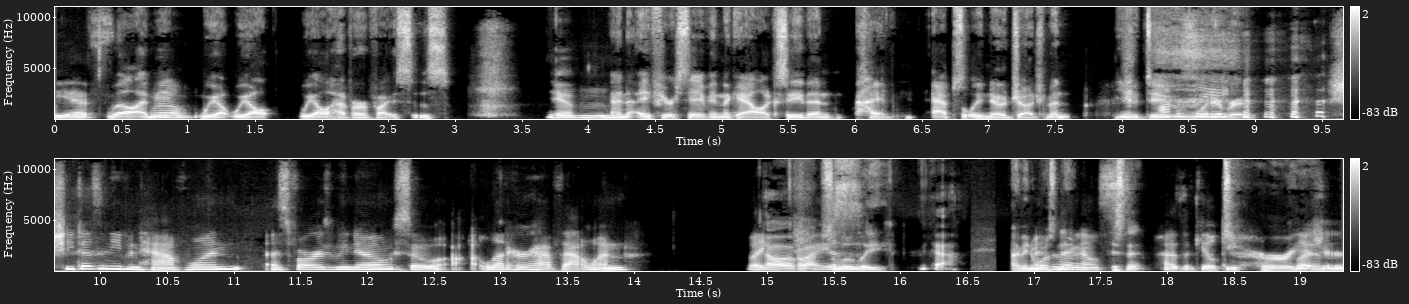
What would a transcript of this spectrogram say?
yes. Well, I mean, Well- we all we all we all have our vices. Yeah. Mhm. And if you're saving the galaxy, then I have absolutely no judgment. You do Honestly- whatever. She doesn't even have one, as far as we know. So uh, let her have that one. Like, Oh, if I- absolutely. Yeah. I mean, wasn't everyone it? else Isn't it has a guilty pleasure.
